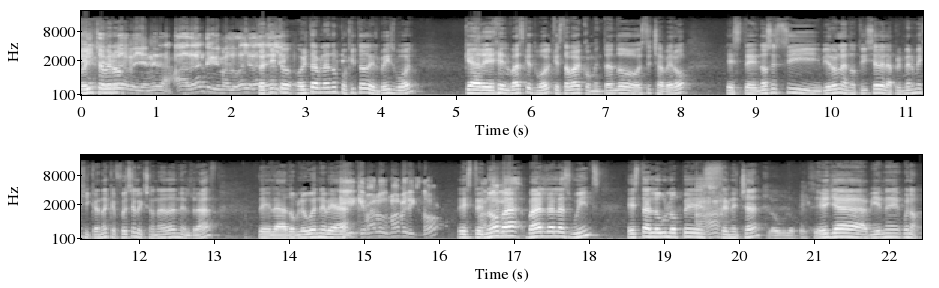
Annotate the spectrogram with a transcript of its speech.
Oye, Fíjate, Chavero. Adelante, Grimaldo, dale, dale. Dale. ahorita hablando un poquito del béisbol, que del básquetbol que estaba comentando este chavero, este, no sé si vieron la noticia de la primer mexicana que fue seleccionada en el draft de la WNBA. Que va a los Mavericks, ¿no? Este, a no, Dallas. va, va al Dallas Wins, esta Lou López Ajá. Senechal. Lou López, sí. Ella viene, bueno,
